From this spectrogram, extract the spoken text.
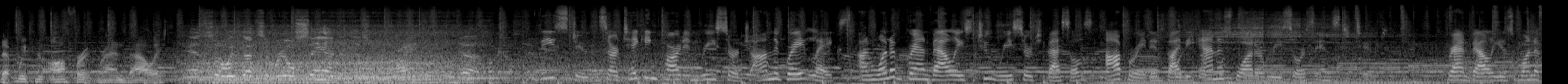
that we can offer at Grand Valley. And so we've got some real sand in this one, right? Yeah. These students are taking part in research on the Great Lakes on one of Grand Valley's two research vessels operated by the Annis Water Resource Institute. Grand Valley is one of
